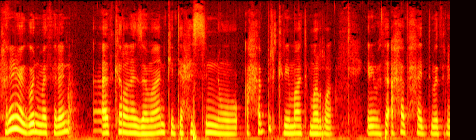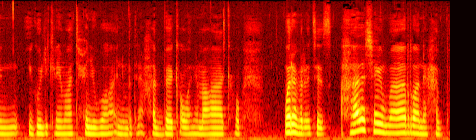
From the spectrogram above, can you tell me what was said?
خلينا أقول مثلا أذكر أنا زمان كنت أحس إنه أحب الكلمات مرة. يعني مثلا أحب حد مثلا يقول لي كلمات حلوة إني مثلا أحبك أو أنا معاك أو whatever it is. هذا الشيء مرة أنا أحبه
